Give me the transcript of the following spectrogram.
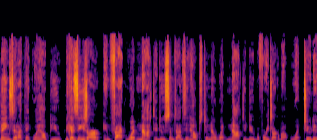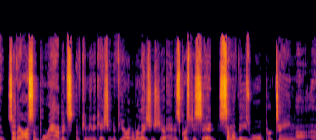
things that I think will help you, because these are, in fact, what not to do. Sometimes it helps to know what not to do before we talk about what to do. So there are some poor habits of communication. If you're in a relationship, and as Christa said, some of these will pertain, uh, uh,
